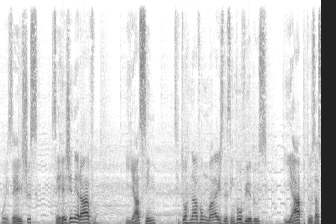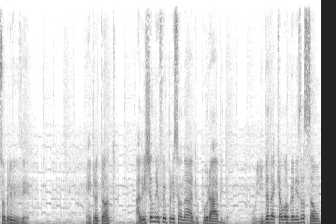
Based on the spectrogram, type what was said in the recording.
pois estes se regeneravam e assim se tornavam mais desenvolvidos e aptos a sobreviver. Entretanto, Alexandre foi pressionado por Abda, o líder daquela organização,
